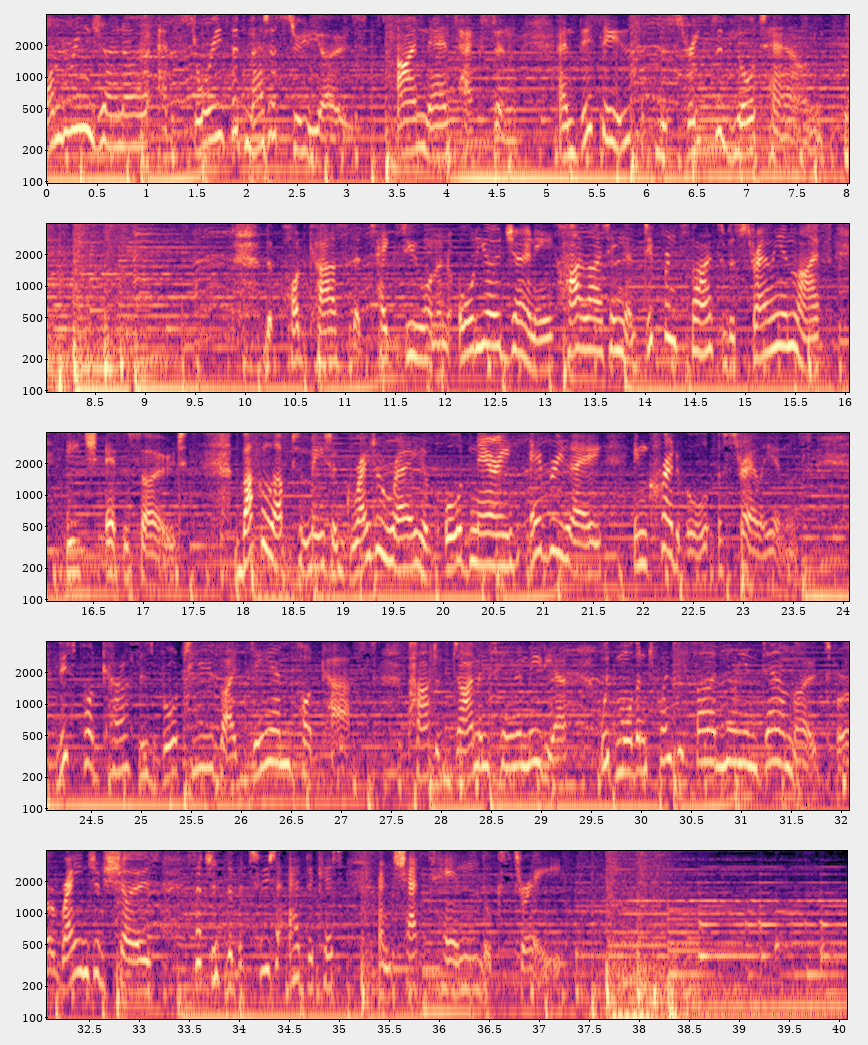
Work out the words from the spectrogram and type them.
Wandering Journo and Stories That Matter Studios. I'm Nance Haxton, and this is The Streets of Your Town. The podcast that takes you on an audio journey highlighting a different slice of Australian life each episode. Buckle up to meet a great array of ordinary, everyday, incredible Australians. This podcast is brought to you by DM Podcasts, part of Diamantina Media, with more than 25 million downloads for a range of shows such as The Betoota Advocate and Chat 10 Looks 3.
